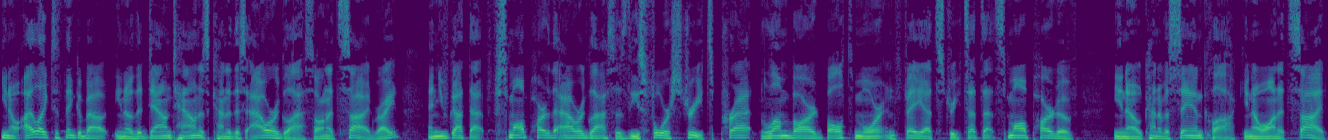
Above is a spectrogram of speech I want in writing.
you know, I like to think about, you know, the downtown is kind of this hourglass on its side, right? And you've got that small part of the hourglass is these four streets, Pratt, Lombard, Baltimore, and Fayette streets. That's that small part of, you know, kind of a sand clock, you know, on its side.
